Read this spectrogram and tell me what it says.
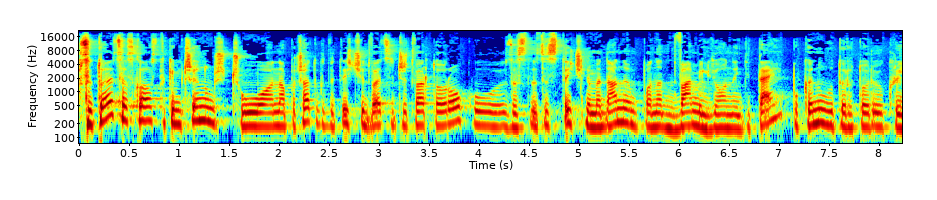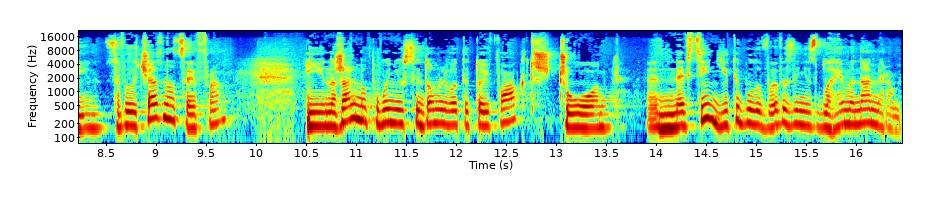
Ситуація склалася таким чином, що на початок 2024 року, за статистичними даними, понад 2 мільйони дітей покинули територію України. Це величезна цифра. І, на жаль, ми повинні усвідомлювати той факт, що е, не всі діти були вивезені з благими намірами.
